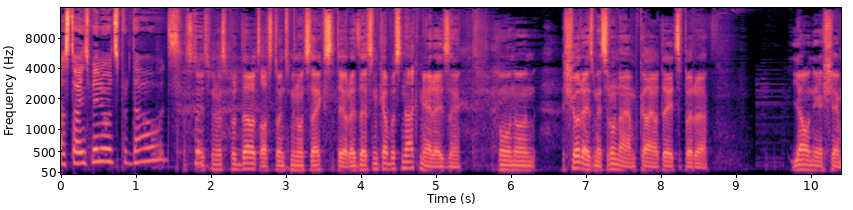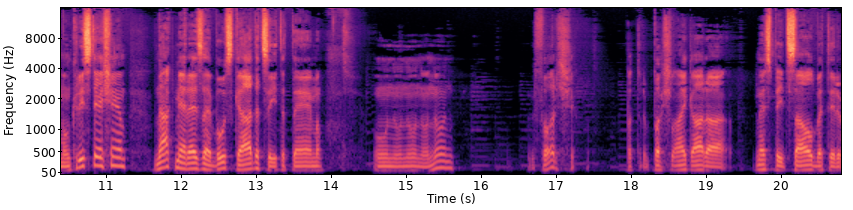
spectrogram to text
Astoņas minūtes par daudz. 8 minūtes par daudz, 8 minūtes ekstra. Tad jau redzēsim, kā būs nākamajā reizē. Un, un šoreiz mēs runājam, kā jau teicu, par uh, jauniešiem un kristiešiem. Nākamajā reizē būs kāda cita tēma. Un, un, un, un, un forši. Pat pašlaik ārā nespīd saule, bet ir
